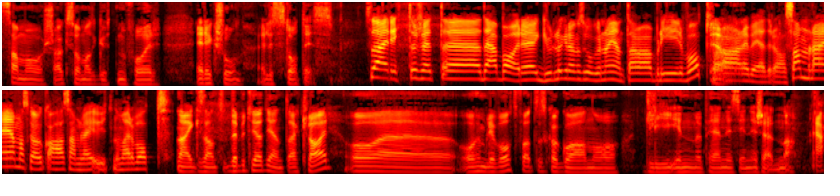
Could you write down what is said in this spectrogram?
samme årsak som at gutten får ereksjon, eller ståtiss. Så det er rett og slett eh, det er bare gull og grønne skoger når jenta blir våt. For Ja. da er det bedre å ha samleie. Man skal jo ikke ha samleie uten å være våt. Nei, ikke sant. Det betyr at jenta er klar, og, eh, og hun blir våt for at det skal gå an å gli inn med penis inn i skjeden, da. Ja,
